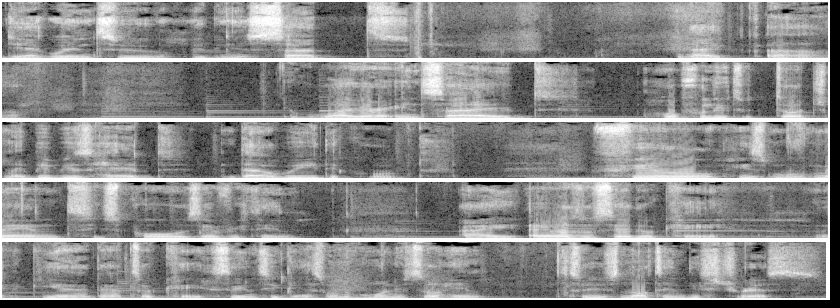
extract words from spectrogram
They are going to maybe insert like uh, a wire inside, hopefully to touch my baby's head. That way they could feel his movements, his pulse, everything. I, I also said, okay, like, yeah, that's okay, since you guys want to monitor him so he's not in distress.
